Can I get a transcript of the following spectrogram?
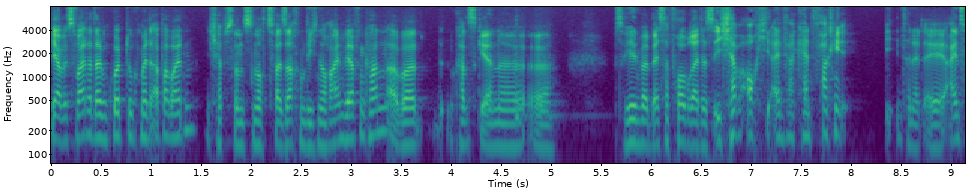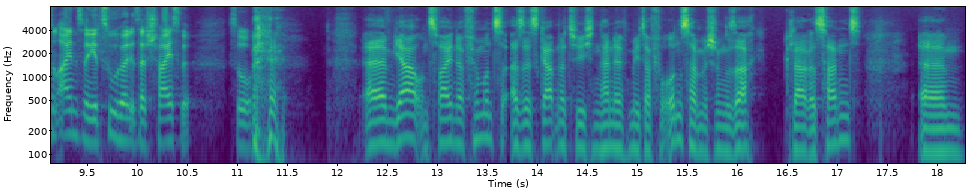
ja, willst du weiter dein Word-Dokument abarbeiten? Ich habe sonst noch zwei Sachen, die ich noch einwerfen kann, aber du kannst gerne, äh, bist auf jeden Fall besser vorbereitet. Ich habe auch hier einfach kein fucking Internet, ey. Eins und eins, wenn ihr zuhört, ist das scheiße. So. Ähm, ja, und zwar in der 25, also es gab natürlich einen Handelfmeter für uns, haben wir schon gesagt, klares Hand. Ähm,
